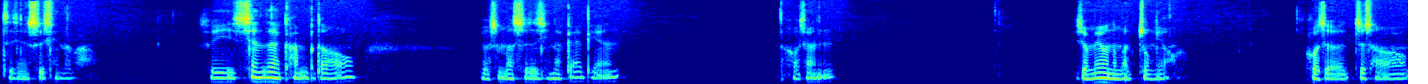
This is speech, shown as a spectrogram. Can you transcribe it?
这件事情的吧。所以现在看不到有什么实质性的改变，好像就没有那么重要。或者至少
